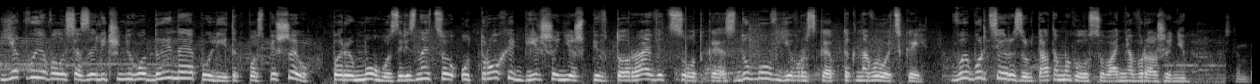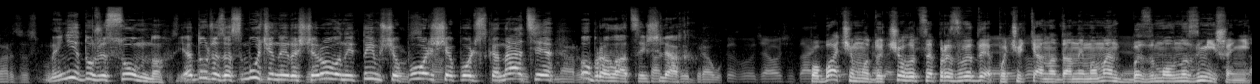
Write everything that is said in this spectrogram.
Як виявилося за лічені години, політик поспішив. Перемогу з різницею у трохи більше ніж півтора відсотки здобув євроскептик Навроцький. Виборці результатами голосування вражені. Мені дуже сумно. Я дуже засмучений, і розчарований тим, що Польща, польська нація обрала цей шлях. Побачимо, до чого це призведе. Почуття на даний момент безумовно змішані.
